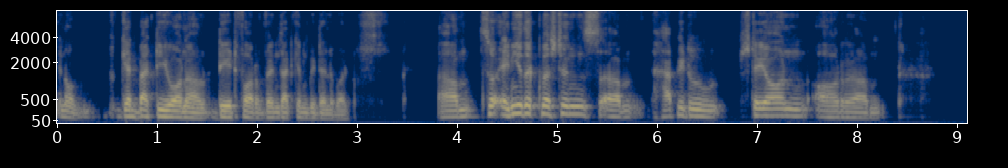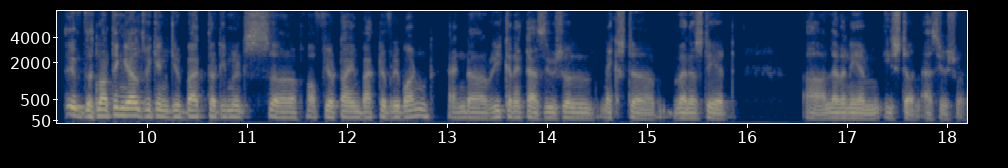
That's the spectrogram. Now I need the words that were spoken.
you know get back to you on a date for when that can be delivered. Um, so, any other questions? Um, happy to stay on, or um, if there's nothing else, we can give back 30 minutes uh, of your time back to everyone and reconnect as usual next Wednesday at 11 a.m. Eastern, as usual.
